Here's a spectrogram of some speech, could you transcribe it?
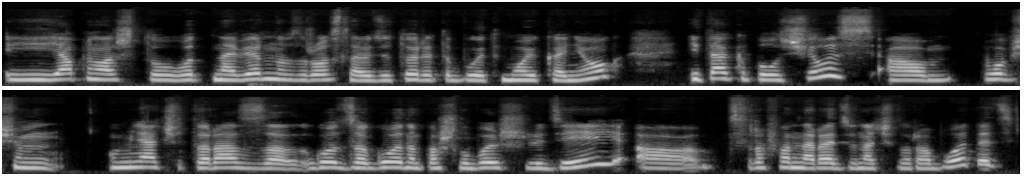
И я поняла, что вот, наверное, взрослая аудитория это будет мой конек. И так и получилось. В общем, у меня что-то раз за год за годом пошло больше людей, а сарафанное радио начало работать,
